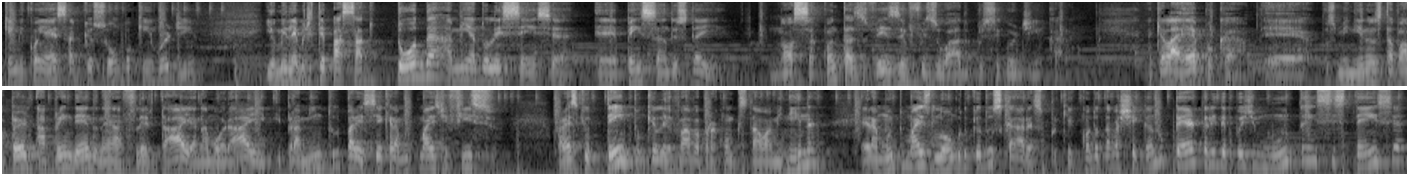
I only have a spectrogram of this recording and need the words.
Quem me conhece sabe que eu sou um pouquinho gordinho. E eu me lembro de ter passado toda a minha adolescência é, pensando isso daí. Nossa, quantas vezes eu fui zoado por ser gordinho, cara. Naquela época, é, os meninos estavam aprendendo né, a flertar e a namorar, e, e para mim tudo parecia que era muito mais difícil. Parece que o tempo que eu levava para conquistar uma menina era muito mais longo do que o dos caras, porque quando eu tava chegando perto ali, depois de muita insistência,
